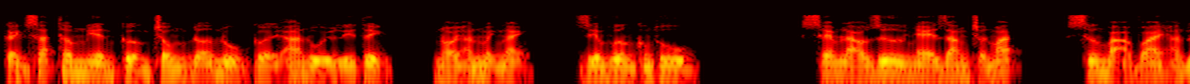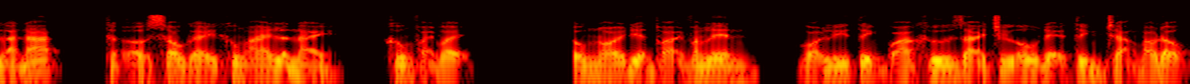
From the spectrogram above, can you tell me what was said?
cảnh sát thâm niên cường chống đỡ nụ cười an ủi lý tịnh, nói hắn mệnh lạnh diêm vương không thu. Xem lão dư nhai răng trận mắt, xương bả vai hẳn là nát, thật ở sau gáy không ai lần này, không phải vậy. Ống nói điện thoại văng lên, gọi lý tịnh quá khứ giải trừ âu đệ tình trạng báo động.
